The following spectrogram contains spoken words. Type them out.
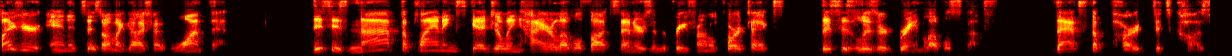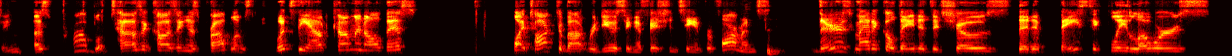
pleasure and it says oh my gosh i want that this is not the planning scheduling higher level thought centers in the prefrontal cortex this is lizard brain level stuff. That's the part that's causing us problems. How's it causing us problems? What's the outcome in all this? Well, I talked about reducing efficiency and performance. There's medical data that shows that it basically lowers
